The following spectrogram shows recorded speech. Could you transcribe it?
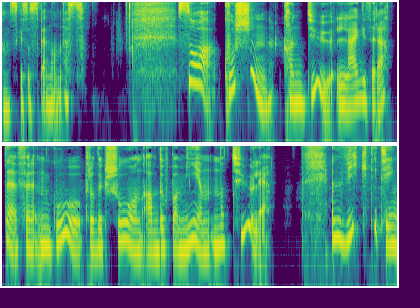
ganske så spennende. Så hvordan kan du legge til rette for en god produksjon av dopamin naturlig? En viktig ting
